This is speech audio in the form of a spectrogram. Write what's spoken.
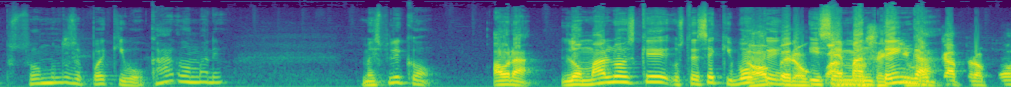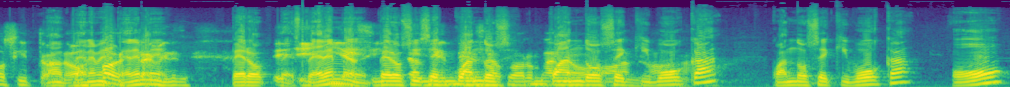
Pues todo el mundo se puede equivocar, don Mario. ¿Me explico? Ahora, lo malo es que usted se equivoque y se mantenga. Se a propósito, no, Espéreme, espéreme. Pero, espéreme, pero si se, cuando, cuando se equivoca, cuando se equivoca o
